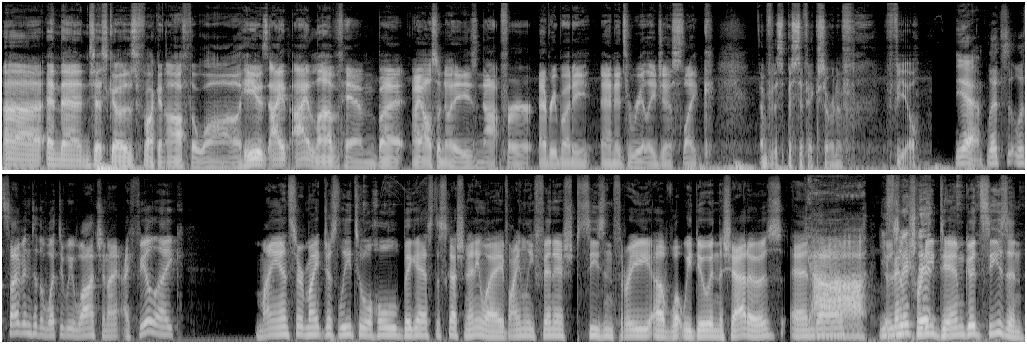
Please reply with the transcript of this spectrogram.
Uh, and then just goes fucking off the wall. He was I I love him, but I also know that he's not for everybody, and it's really just like a specific sort of feel. Yeah. Let's let's dive into the what did we watch, and I, I feel like my answer might just lead to a whole big ass discussion anyway. Finally finished season three of What We Do in the Shadows, and Yeah. uh, You it was finished a pretty it? damn good season.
